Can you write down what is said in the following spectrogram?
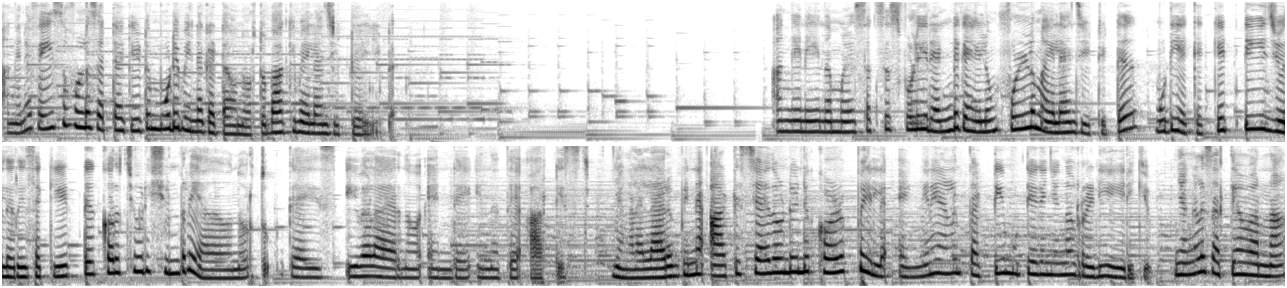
അങ്ങനെ ഫേസ് ഫുള്ള് സെറ്റാക്കിയിട്ട് മുടി പിന്നെ കെട്ടാമെന്ന് ഓർത്തു. ബാക്കി മൈലാഞ്ചി ഇട്ട് കഴിഞ്ഞിട്ട്. അങ്ങനെ നമ്മൾ സക്സസ്ഫുള്ളി രണ്ട് കയ്യിലും ഫുള്ള് മൈലാഞ്ചി ഇട്ടിട്ട് മുടിയൊക്കെ കെട്ടി ജ്വല്ലറീസ് ഒക്കെ ഇട്ട് കുറച്ചുകൂടി ശുണ്ട്രയാകാമെന്ന് ഓർത്തു. ഗൈസ് ഇവളായിരുന്നു എന്റെ ഇന്നത്തെ ആർട്ടിസ്റ്റ് ഞങ്ങളെല്ലാവരും പിന്നെ ആർട്ടിസ്റ്റ് ആയതുകൊണ്ട് പിന്നെ കുഴപ്പമില്ല. എങ്ങനെയാണെങ്കിലും തട്ടിയും മുട്ടിയൊക്കെ ഞങ്ങൾ റെഡി ആയിരിക്കും. ഞങ്ങൾ സത്യം പറഞ്ഞാൽ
